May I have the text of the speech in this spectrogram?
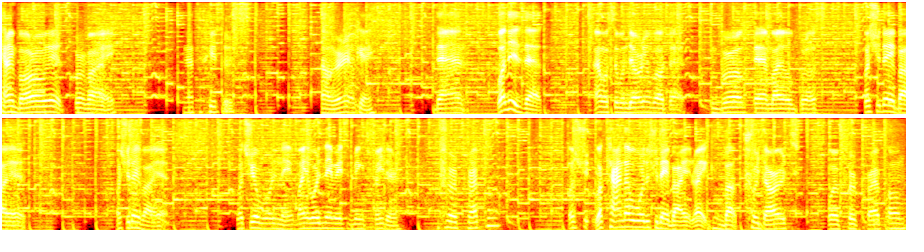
Can I borrow it for my net pieces? Oh really? Okay. Then what is that? I was wondering about that. Broke my old bros. What should I buy it? What should I buy it? What's your word name? My word name is Ring Trader. For prep? What should, what kind of word should I buy? Like about per dart or per home?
